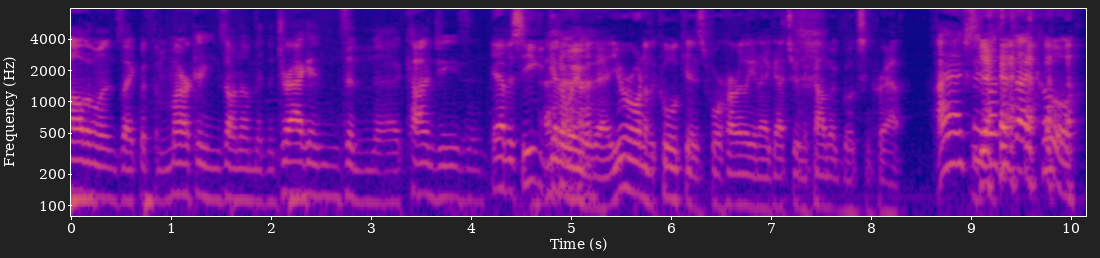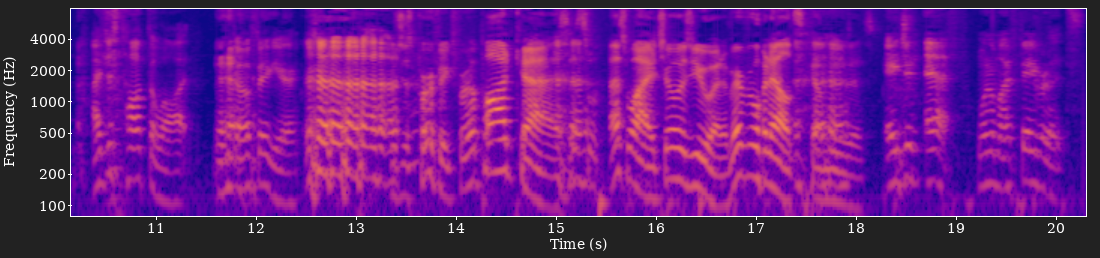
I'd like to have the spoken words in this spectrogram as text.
all the ones like with the markings on them and the dragons and the kanjis and. yeah, but see, you could get away with that. You were one of the cool kids before Harley and I got you into comic books and crap. I actually wasn't that cool. I just talked a lot. Go figure. Which is perfect for a podcast. That's, that's why I chose you out of everyone else to come do this. Agent F, one of my favorites.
